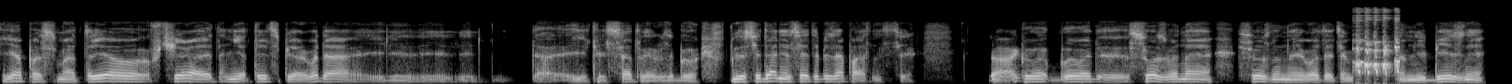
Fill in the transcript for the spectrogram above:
Я посмотрел вчера, это нет, 31-го, да, или да, или 30 я уже забыл, заседание Совета Безопасности. Так. Было, было э, созданное, созданное вот этим не бездне.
